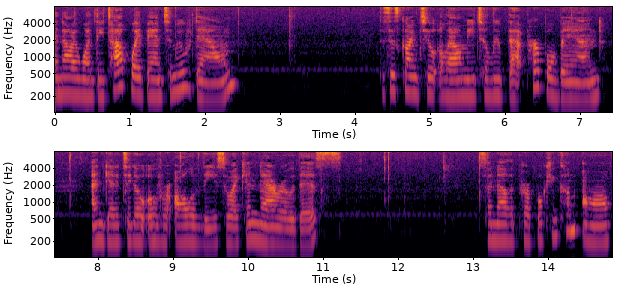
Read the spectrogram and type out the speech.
And now I want the top white band to move down. This is going to allow me to loop that purple band and get it to go over all of these so I can narrow this. So now the purple can come off.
